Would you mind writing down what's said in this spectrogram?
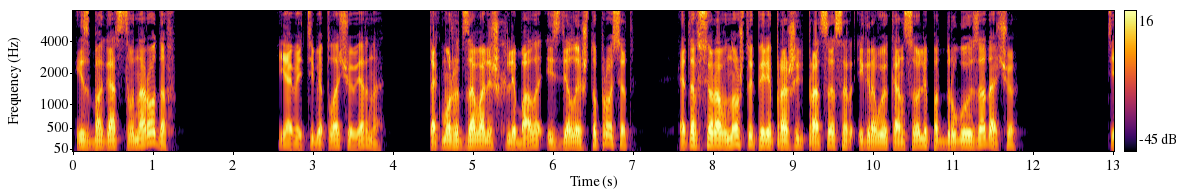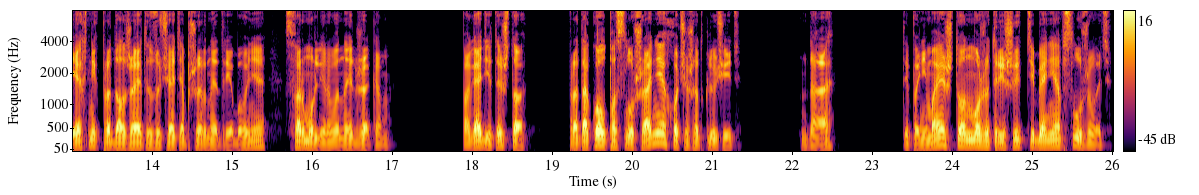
из «Богатства народов»? Я ведь тебе плачу, верно? Так, может, завалишь хлебало и сделаешь, что просят? Это все равно, что перепрошить процессор игровой консоли под другую задачу. Техник продолжает изучать обширные требования, сформулированные Джеком. «Погоди, ты что, протокол послушания хочешь отключить?» «Да». «Ты понимаешь, что он может решить тебя не обслуживать?»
